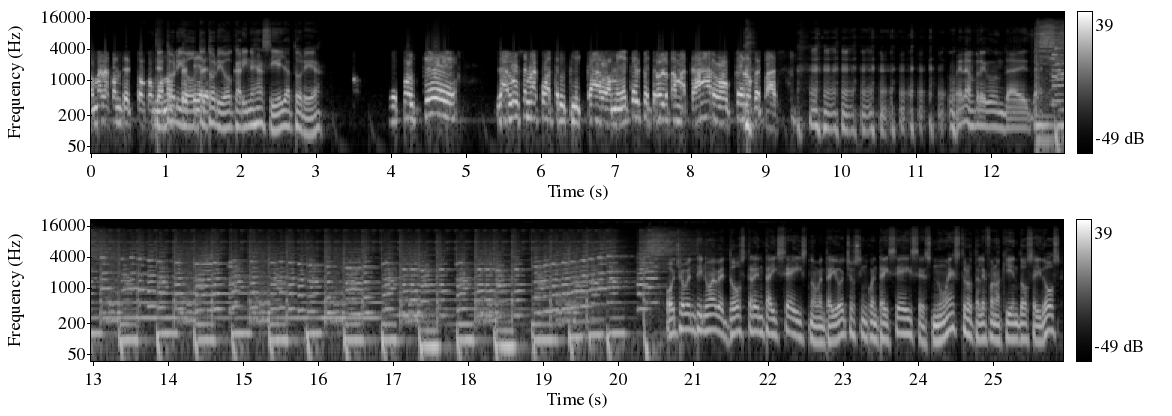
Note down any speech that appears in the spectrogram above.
no me la contestó como Te no toreó, te toreó. Karina es así, ella torea. ¿Por qué la luz se me ha cuatriplicado? ¿A mí es que el petróleo está más caro o qué es lo que pasa? Buena pregunta esa. $829-236-9856 es nuestro teléfono aquí en 12 y 2.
